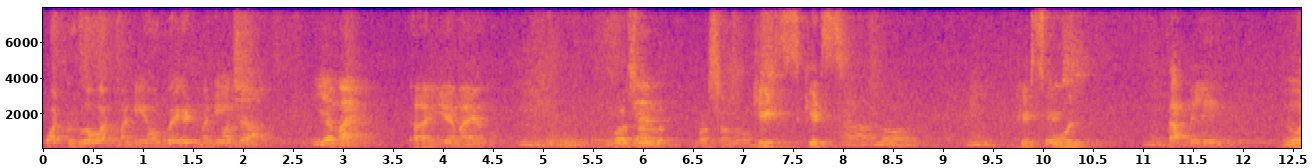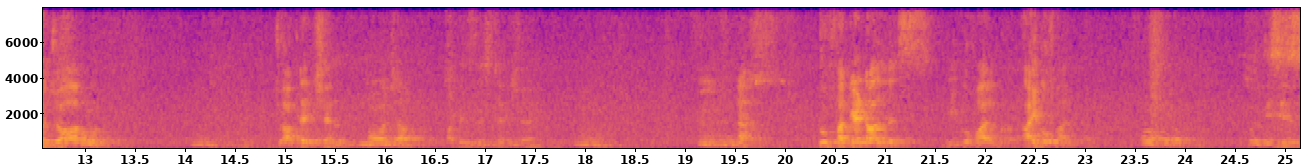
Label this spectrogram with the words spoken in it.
what to do about money, how do I get money? అచ్చా EMI Uh, EMI, Personal, personal loans. kids, kids, loan kids school, family, no job, job tension, no job or business tension. ఇంకా To forget all this, we go for alcohol. I go for alcohol. Okay okay so this is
